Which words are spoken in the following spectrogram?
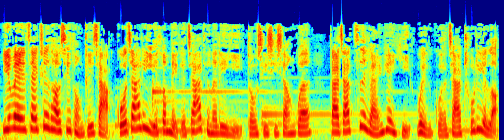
因为在这套系统之下，国家利益和每个家庭的利益都息息相关，大家自然愿意为国家出力了。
